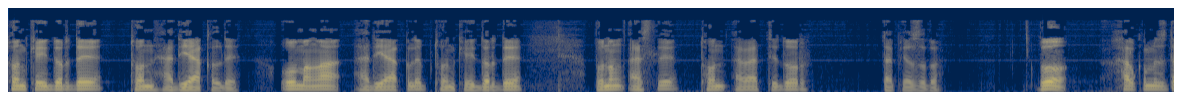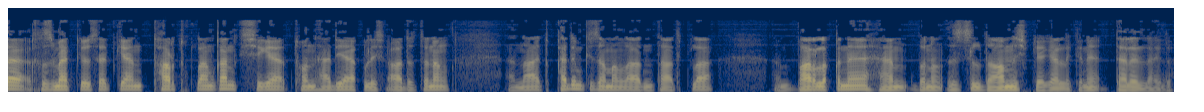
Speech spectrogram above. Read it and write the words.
to'n keydirdi to'n hadya qildi u manga hadya qilib to'n keydirdi buning asli to'n avatidur deb yozadi bu xalqimizda xizmat ko'rsatgan tortiqlangan kishiga to'n hadya qilish odatining qadimki zamonlardan tortibla borliqini ham buning izchil davomlashib kelganligini dalillaydi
